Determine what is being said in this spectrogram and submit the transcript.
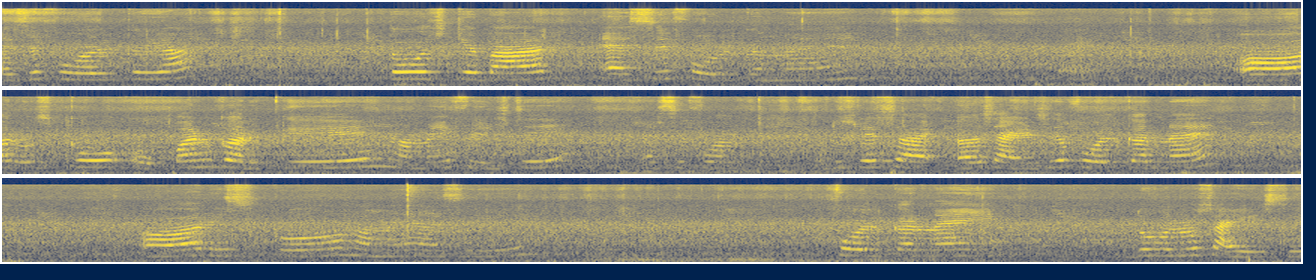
ऐसे फोल्ड किया। तो उसके बाद ऐसे फोल्ड करना है। और उसको ओपन करके हमें फिर से ऐसे फोल्ड दूसरे साइड से फोल्ड करना है और इसको हमें ऐसे फोल्ड करना है दोनों साइड से।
